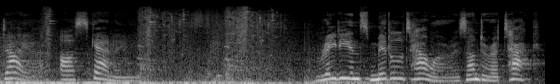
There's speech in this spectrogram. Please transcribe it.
Dire are scanning. Radiant's middle tower is under attack.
